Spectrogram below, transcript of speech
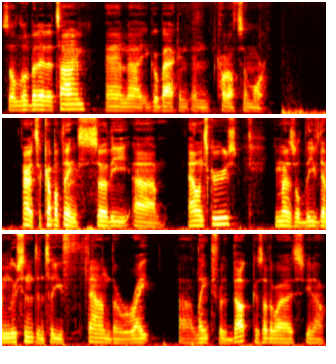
So a little bit at a time, and uh, you go back and, and, cut off some more. All right, so a couple things. So the um, Allen screws, you might as well leave them loosened until you found the right uh, length for the belt because otherwise you know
